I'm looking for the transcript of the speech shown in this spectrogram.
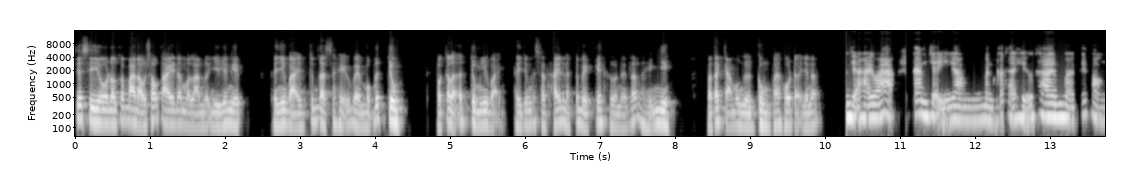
Chứ CEO đâu có ba đầu sáu tay đâu mà làm được nhiều doanh nghiệp. Thì như vậy chúng ta sẽ hiểu về mục đích chung và cái lợi ích chung như vậy. Thì chúng ta sẽ thấy là cái việc kế thừa này rất là hiển nhiên. Và tất cả mọi người cùng phải hỗ trợ cho nó dạ hay quá các anh chị mình có thể hiểu thêm về cái phần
